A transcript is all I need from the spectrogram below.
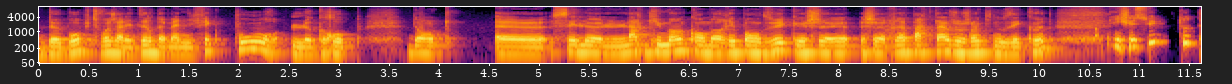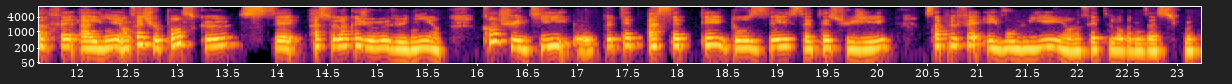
de beau, puis tu vois, j'allais dire de magnifique pour le groupe. Donc euh, c'est l'argument qu'on m'a répondu et que je, je, repartage aux gens qui nous écoutent. je suis tout à fait alignée. En fait, je pense que c'est à cela que je veux venir. Quand je dis euh, peut-être accepter d'oser certains sujets, ça peut faire évoluer en fait l'organisation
